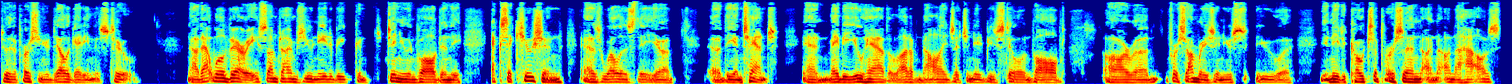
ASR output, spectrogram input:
to the person you're delegating this to. Now that will vary. Sometimes you need to be continue involved in the execution as well as the uh, uh, the intent, and maybe you have a lot of knowledge that you need to be still involved, or uh, for some reason you you uh, you need to coach the person on on the house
